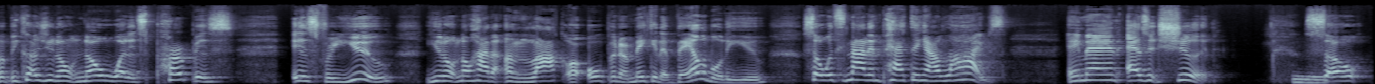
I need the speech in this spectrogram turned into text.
But because you don't know what its purpose is for you, you don't know how to unlock or open or make it available to you. So it's not impacting our lives. Amen. As it should. Mm-hmm. So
